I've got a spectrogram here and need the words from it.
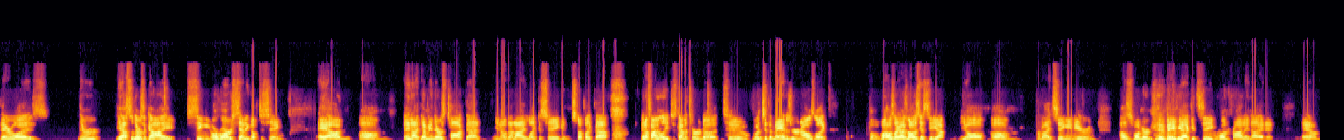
there was, there, yeah, so there's a guy singing or, or setting up to sing and um and I, I mean there was talk that you know, that I like to sing and stuff like that. And I finally just kind of turned to, to went to the manager and I was like, I was like, I, I was just see uh, y'all um, provide singing here, and I was wondering maybe I could sing one Friday night and and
